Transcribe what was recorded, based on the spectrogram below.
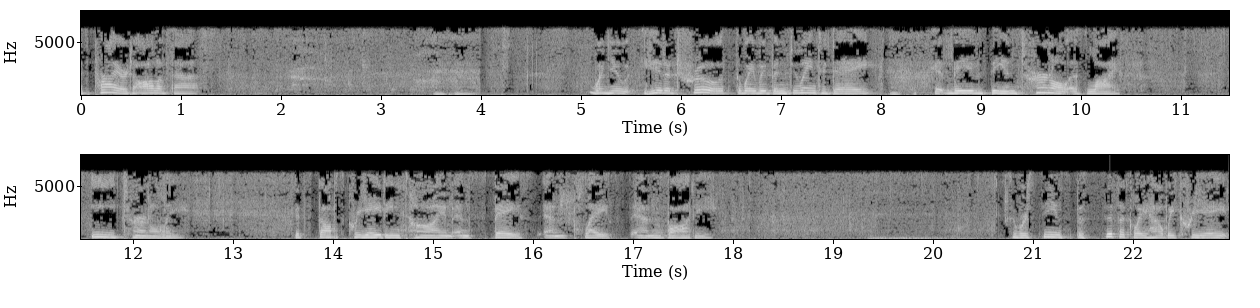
It's prior to all of that. Mm-hmm. When you hit a truth, the way we've been doing today, mm-hmm. it leaves the internal as life, eternally. It stops creating time and space and place and body. So we're seeing specifically how we create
